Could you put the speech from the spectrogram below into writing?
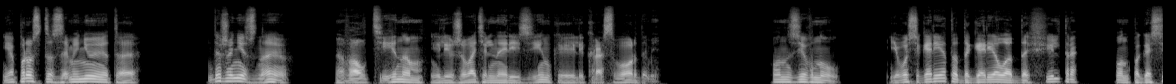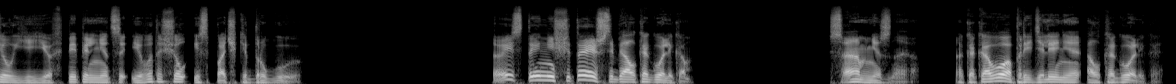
Я просто заменю это... Даже не знаю. Валтином или жевательной резинкой или кроссвордами». Он зевнул. Его сигарета догорела до фильтра, он погасил ее в пепельнице и вытащил из пачки другую. «То есть ты не считаешь себя алкоголиком?» «Сам не знаю. А каково определение алкоголика?»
